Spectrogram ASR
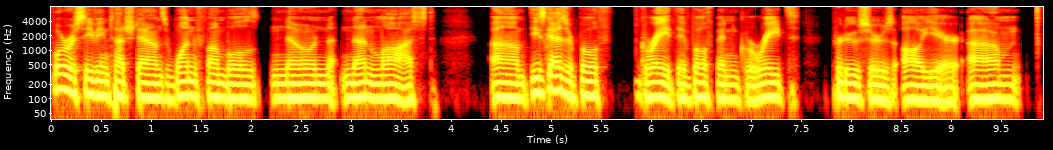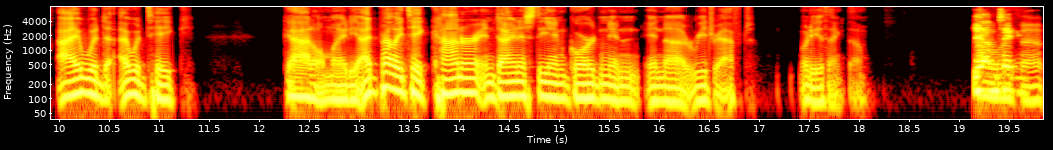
four receiving touchdowns, one fumble, known, none lost. Um, these guys are both great. They've both been great producers all year. Um, I would I would take God Almighty. I'd probably take Conner in Dynasty and Gordon in in uh, redraft. What do you think, though? Yeah, I I'm like taking. that.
